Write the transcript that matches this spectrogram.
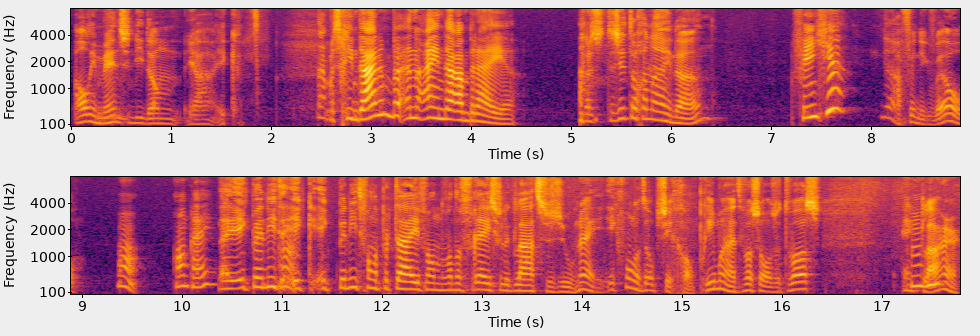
Al die mensen die dan... Ja, ik... Nou, misschien daar een, een einde aan breien. Maar er zit toch een einde aan? Vind je? Ja, vind ik wel. Oh, Oké. Nee, ik ben niet, Ja. ik, ik ben niet van de partij van wat een vreselijk laatste seizoen. Nee, ik vond het op zich gewoon prima. Het was zoals het was. En Mhm. klaar.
